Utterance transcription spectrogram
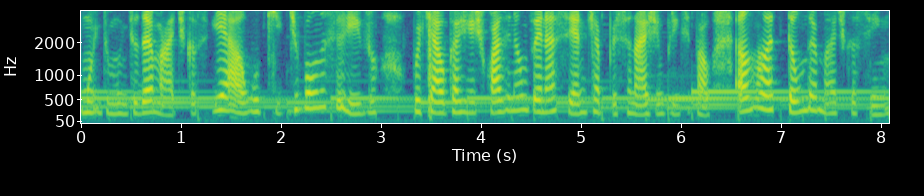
muito, muito dramáticas. E é algo que de bom nesse livro, porque é algo que a gente quase não vê na cena que é a personagem principal. Ela não é tão dramática assim.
